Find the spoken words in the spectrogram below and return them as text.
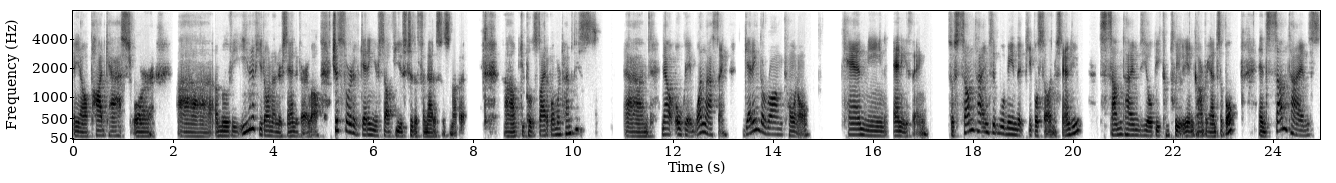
you know a podcast or uh, a movie even if you don't understand it very well just sort of getting yourself used to the phoneticism of it uh, could you pull the slide up one more time please um, now okay one last thing getting the wrong tonal can mean anything. So sometimes it will mean that people still understand you. Sometimes you'll be completely incomprehensible. And sometimes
